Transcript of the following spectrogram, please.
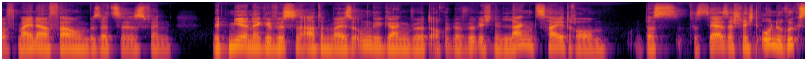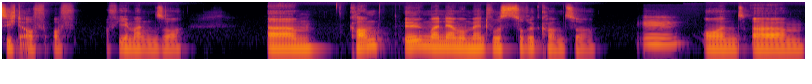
auf meine Erfahrung besetze, ist, wenn mit mir in einer gewissen Art und Weise umgegangen wird, auch über wirklich einen langen Zeitraum. Und das, das sehr, sehr schlecht, ohne Rücksicht auf, auf, auf jemanden so. Ähm, kommt irgendwann der Moment, wo es zurückkommt, so. Mhm. Und ähm,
